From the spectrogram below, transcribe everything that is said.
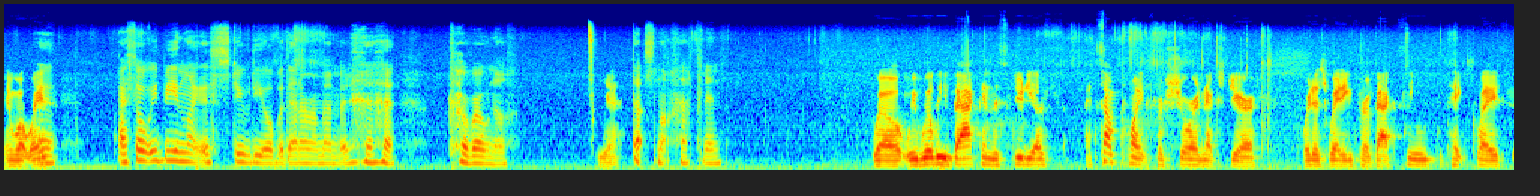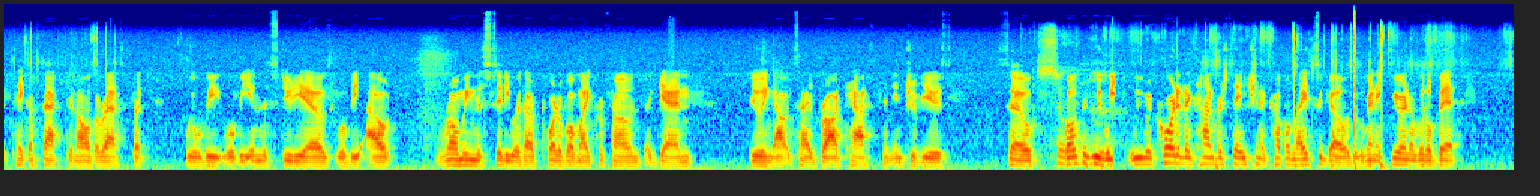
In what way? Uh, I thought we'd be in like a studio, but then I remembered Corona. yeah. That's not happening. Well, we will be back in the studios at some point for sure next year. We're just waiting for vaccines to take place, take effect, and all the rest. But we will be we'll be in the studios. We'll be out roaming the city with our portable microphones again, doing outside broadcasts and interviews. So, So- both of you, we, we recorded a conversation a couple nights ago that we're going to hear in a little bit,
